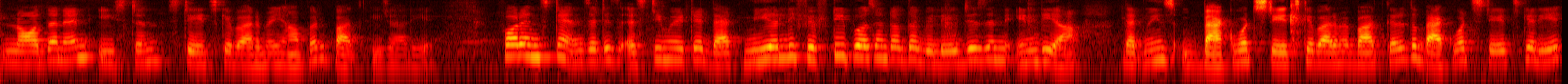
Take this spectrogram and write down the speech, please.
northern and eastern states के बारे में यहाँ पर बात की जा रही है. For instance, it is estimated that nearly 50% of the villages in India that means backward states के बारे में बात करें तो backward states के लिए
